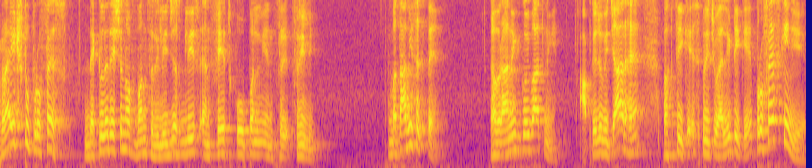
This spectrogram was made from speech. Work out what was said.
Right to profess declaration of one's religious belief and faith openly and freely बता भी सकते हैं, घबराने की कोई बात नहीं है। आपके जो विचार हैं, भक्ति के स्पिरिचुअलिटी के प्रोफेस कीजिए।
